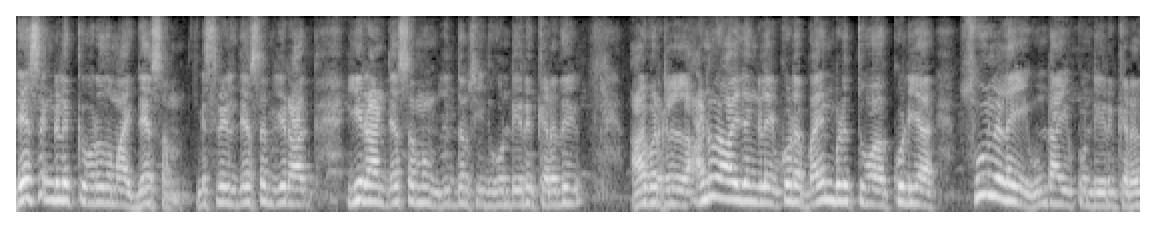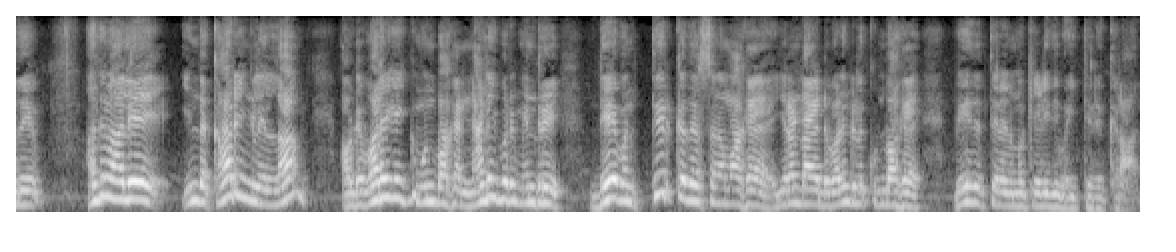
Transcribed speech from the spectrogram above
தேசங்களுக்கு விரோதமாய் தேசம் இஸ்ரேல் தேசம் ஈராக் ஈரான் தேசமும் யுத்தம் செய்து கொண்டு இருக்கிறது. அவர்கள் அணு ஆயுதங்களை கூட பயன்படுத்தக்கூடிய சூழ்நிலை உண்டாகி கொண்டு இருக்கிறது. அதனாலே இந்த காரியங்கள் எல்லாம் அவருடைய வருகைக்கு முன்பாக நடைபெறும் என்று தேவன் தீர்க்க தரிசனமாக இரண்டாயிரம் வருடங்களுக்கு முன்பாக வேதத்தில் நமக்கு எழுதி வைத்திருக்கிறார்.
